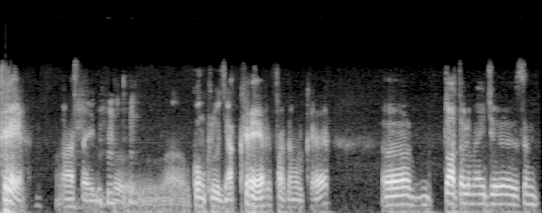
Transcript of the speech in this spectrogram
creier. Asta e uh, concluzia, creier, foarte mult creier. Uh, toată lumea aici sunt,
